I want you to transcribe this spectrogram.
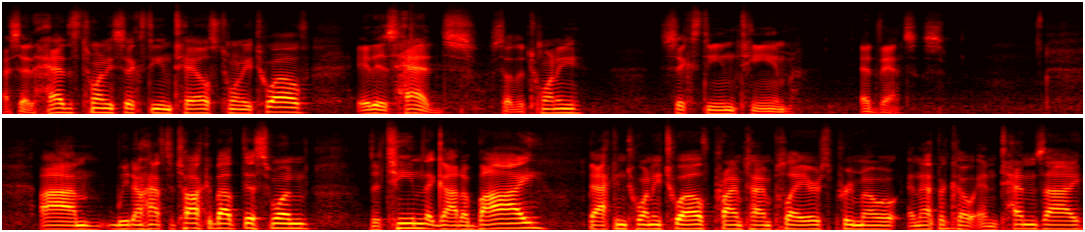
I said heads 2016, tails 2012. It is heads. So the 2016 team advances. Um, we don't have to talk about this one. The team that got a bye back in 2012, primetime players Primo and Epico and Tensai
